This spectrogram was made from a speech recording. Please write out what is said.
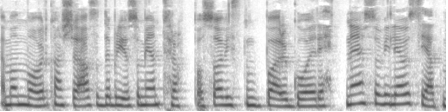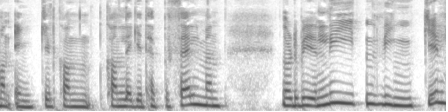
ja, man må vel kanskje, altså Det blir jo som i en trapp også. Hvis den bare går rett ned, så vil jeg jo si at man enkelt kan, kan legge teppet selv. Men når det blir en liten vinkel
